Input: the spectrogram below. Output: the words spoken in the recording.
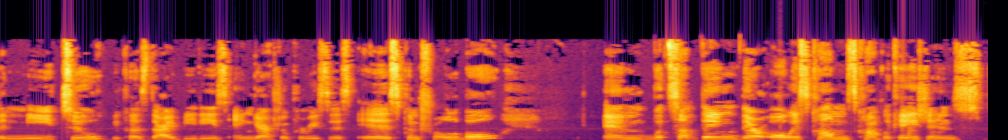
the need to because diabetes and gastroparesis is controllable. And with something, there always comes complications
